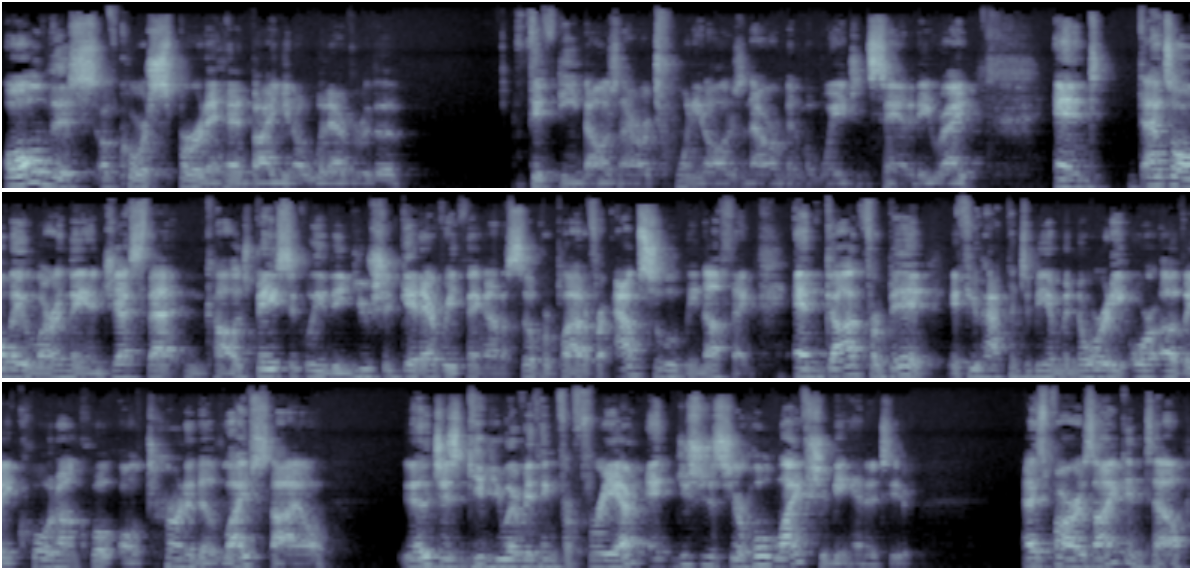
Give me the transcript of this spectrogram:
All this, of course, spurred ahead by, you know, whatever the $15 an hour, $20 an hour minimum wage insanity, right? And that's all they learn. They ingest that in college. Basically, that you should get everything on a silver platter for absolutely nothing. And God forbid, if you happen to be a minority or of a quote unquote alternative lifestyle, they'll just give you everything for free. You should just your whole life should be handed to you. As far as I can tell,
